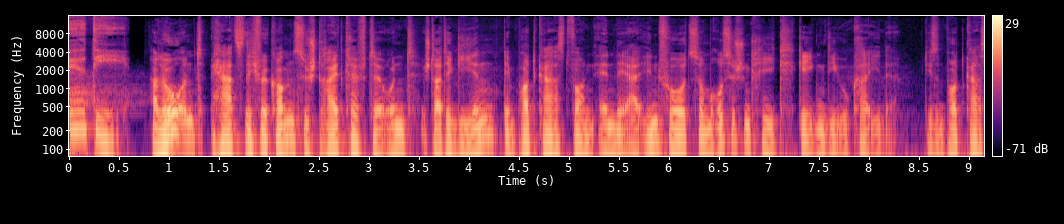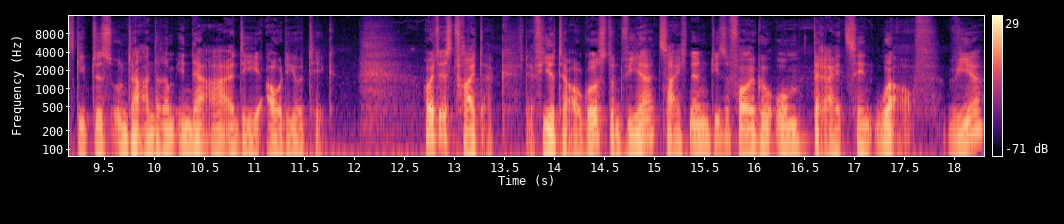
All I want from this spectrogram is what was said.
ARD. Hallo und herzlich willkommen zu Streitkräfte und Strategien, dem Podcast von NDR Info zum russischen Krieg gegen die Ukraine. Diesen Podcast gibt es unter anderem in der ARD Audiothek. Heute ist Freitag, der 4. August und wir zeichnen diese Folge um 13 Uhr auf. Wir,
